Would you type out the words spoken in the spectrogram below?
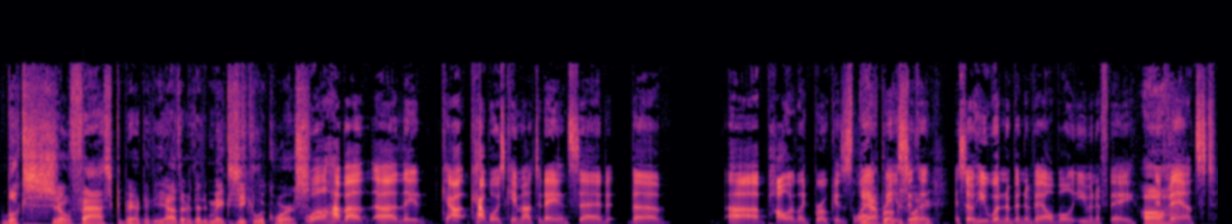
looks so fast compared to the other that it makes Zeke look worse. well, how about uh, the Cow- Cowboys came out today and said the uh, Pollard like broke his leg, Yeah, broke his basically, leg. and so he wouldn't have been available even if they Oh, advanced.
